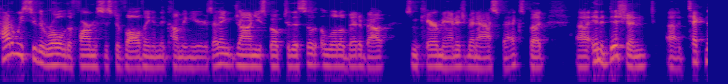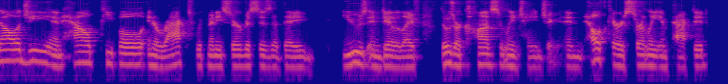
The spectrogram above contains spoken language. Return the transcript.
how do we see the role of the pharmacist evolving in the coming years? I think, John, you spoke to this a, little bit about some care management aspects, but uh, in addition, uh, technology and how people interact with many services that they use in daily life, those are constantly changing, and healthcare is certainly impacted.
